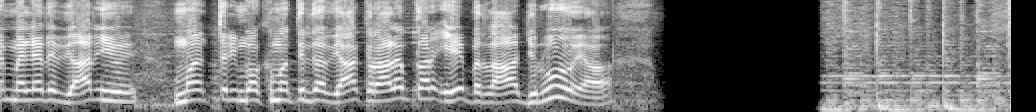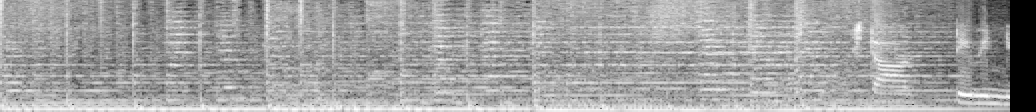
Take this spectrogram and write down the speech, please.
ਐਮਐਲਏ ਦੇ ਵਿਆਹ ਨਹੀਂ ਹੋਏ, ਮੰਤਰੀ, ਮੁੱਖ ਮੰਤਰੀ ਦਾ ਵਿਆਹ ਕਰਾ ਲਿਆ, ਪਰ ਇਹ ਬਦਲਾਅ ਜ਼ਰੂਰ ਹੋਇਆ। Star TV News.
